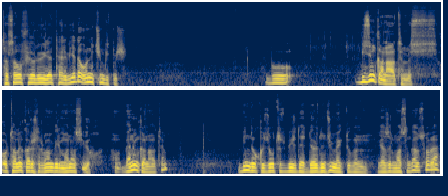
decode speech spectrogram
Tasavvuf yoluyla terbiye de onun için bitmiş. Bu bizim kanaatimiz. Ortalığı karıştırmanın bir manası yok. Benim kanaatim 1931'de dördüncü mektubun yazılmasından sonra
